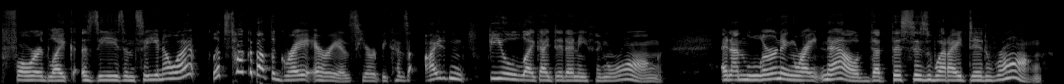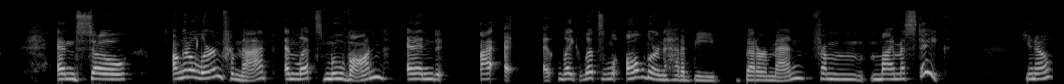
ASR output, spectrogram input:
forward like Aziz and say, you know what? Let's talk about the gray areas here because I didn't feel like I did anything wrong. And I'm learning right now that this is what I did wrong. And so I'm going to learn from that and let's move on. And I, I like, let's all learn how to be better men from my mistake you know?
